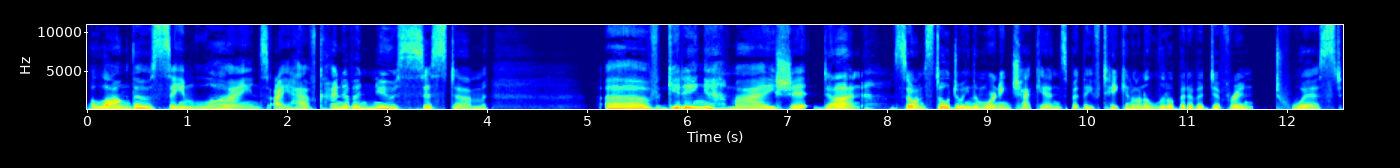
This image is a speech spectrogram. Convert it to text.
Along those same lines, I have kind of a new system of getting my shit done. So I'm still doing the morning check ins, but they've taken on a little bit of a different twist.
